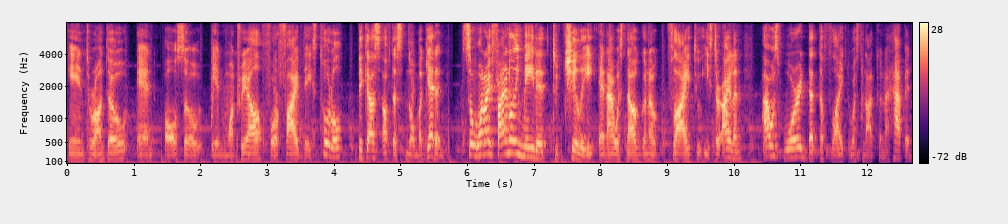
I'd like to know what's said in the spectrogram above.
in Toronto and also in Montreal for 5 days total because of the Snowmageddon. So when I finally made it to Chile and I was now gonna fly to Easter Island, I was worried that the flight was not gonna happen.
